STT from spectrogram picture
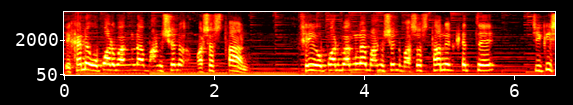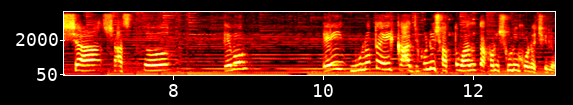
এখানে ওপার বাংলা মানুষের বাসস্থান। সেই ওপার বাংলা মানুষের বাসস্থানের ক্ষেত্রে চিকিৎসা, স্বাস্থ্য এবং এই মূলত এই কাজগুলি সত্যভারতী তখন শুরু করেছিল।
